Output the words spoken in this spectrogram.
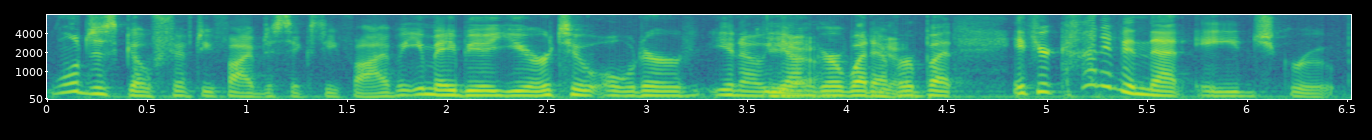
we'll just go 55 to 65, but you may be a year or two older, you know, Yeah, younger, whatever. yeah. But if you're kind of in that age group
